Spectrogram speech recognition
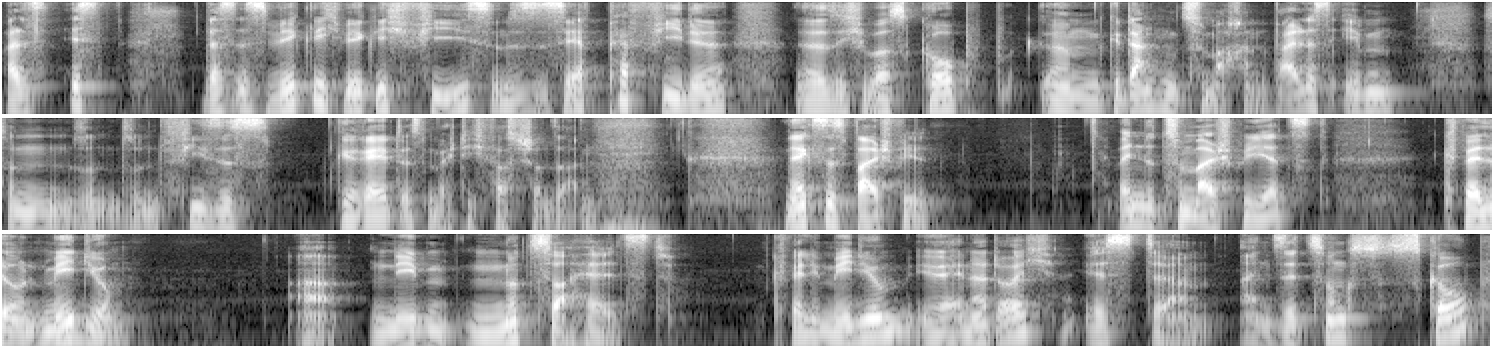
weil es ist, das ist wirklich, wirklich fies und es ist sehr perfide, äh, sich über Scope ähm, Gedanken zu machen, weil es eben so ein, so, so ein fieses Gerät ist, möchte ich fast schon sagen. Nächstes Beispiel. Wenn du zum Beispiel jetzt Quelle und Medium äh, neben Nutzer hältst. Quelle Medium, ihr erinnert euch, ist äh, ein Sitzungsscope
